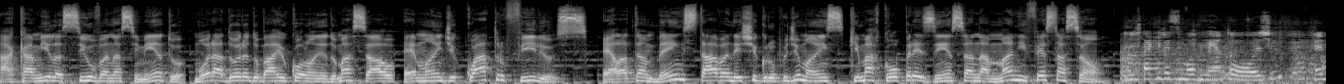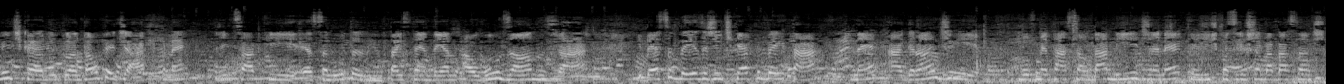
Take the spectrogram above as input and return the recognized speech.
A Camila Silva Nascimento, moradora do bairro Colônia do Marçal, é mãe de quatro filhos. Ela também estava neste grupo de mães que marcou presença na manifestação. A gente está aqui nesse movimento hoje, reivindicando o plantão pediátrico, né? A gente sabe que essa luta está estendendo alguns anos já. E dessa vez a gente quer aproveitar né, a grande movimentação da mídia, né? Que a gente conseguiu chamar bastante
